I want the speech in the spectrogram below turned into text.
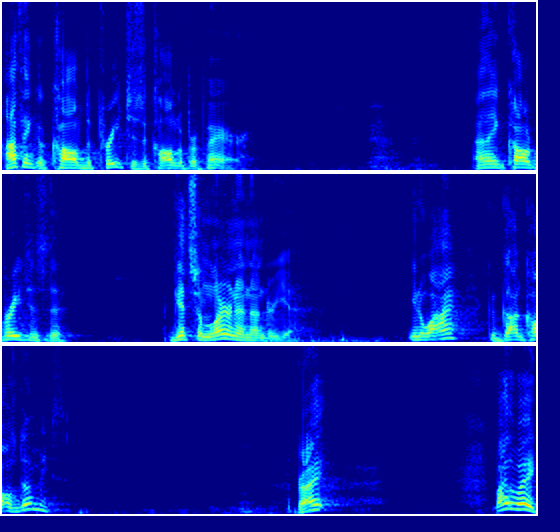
I think a call to preach is a call to prepare. I think call to preach is to Get some learning under you. You know why? Because God calls dummies. Right? By the way,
